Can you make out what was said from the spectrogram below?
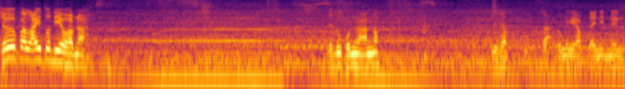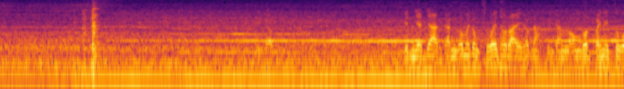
เจอปลาไหลตัวเดียวครับนะ เดี๋ยวดูผลงานเนาะนี่ครับสะตรงนี้ครับได้นิดนึงนี่ครับ เป็นญาติๆกันก็ไม่ต้องสวยเท่าไรครับนะ เป็นการลองรถไปในตัว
